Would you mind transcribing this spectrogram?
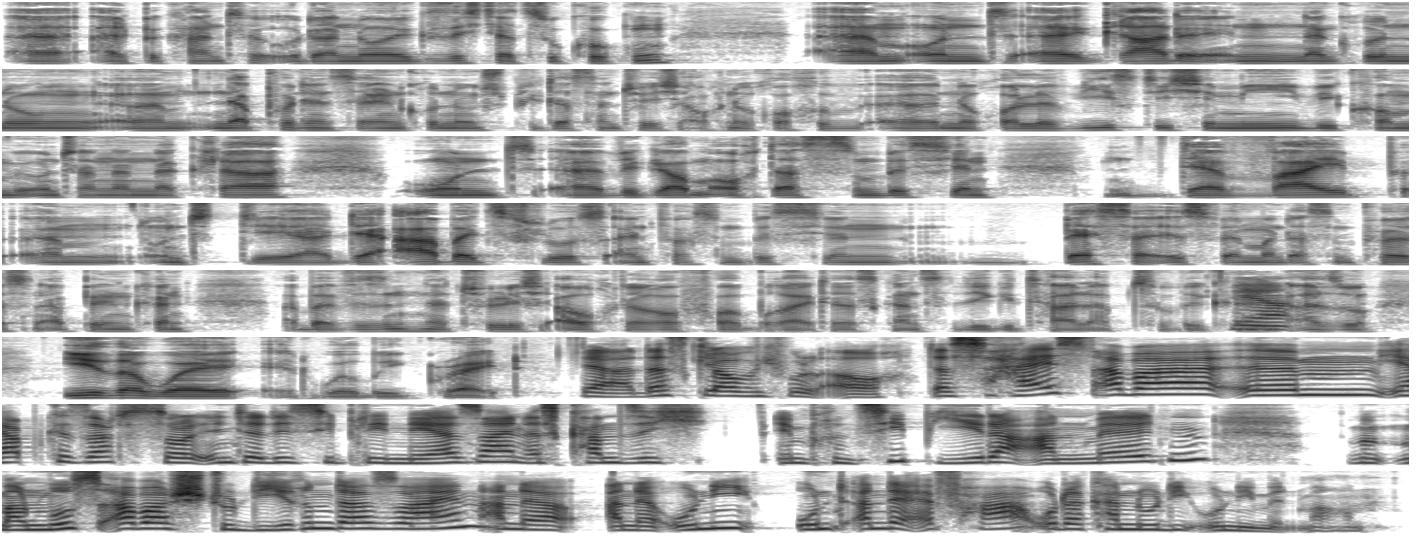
äh, altbekannte oder neue Gesichter zu gucken. Ähm, und äh, gerade in der Gründung, ähm, in der potenziellen Gründung spielt das natürlich auch eine, Roche, äh, eine Rolle. Wie ist die Chemie? Wie kommen wir untereinander klar? Und äh, wir glauben auch, dass so ein bisschen der Vibe ähm, und der, der Arbeitsfluss einfach so ein bisschen besser ist, wenn man das in Person abbilden kann. Aber wir sind natürlich auch darauf vorbereitet, das Ganze digital abzuwickeln. Ja. Also either way, it will be great. Ja, das glaube ich wohl auch. Das heißt aber, ähm, ihr habt gesagt, es soll interdisziplinär sein. Es kann sich im Prinzip jeder anmelden. Man muss aber Studierender sein an der, an der Uni und an der FH oder kann nur die Uni mitmachen?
